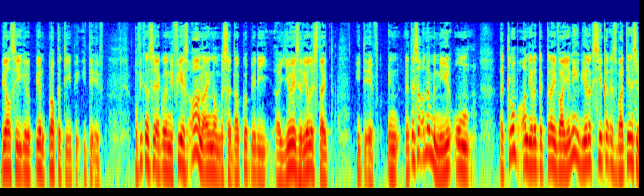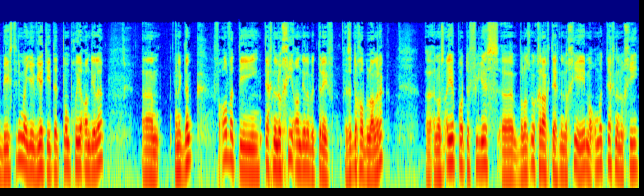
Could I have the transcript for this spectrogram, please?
PLC European Property ETF. Of jy kan sê ek wil in die FSA 'n eiendom besit, dan koop jy die uh, US Real Estate ETF. En dit is 'n ander manier om 'n klomp aandele te kry waar jy nie redelik seker is wat een is die beste nie, maar jy weet jy het 'n klomp goeie aandele. Ehm um, en ek dink veral wat die tegnologie aandele betref, is dit nogal belangrik. Uh, in ons eie portefeuilles uh, wil ons ook graag tegnologie hê, maar omdat tegnologie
